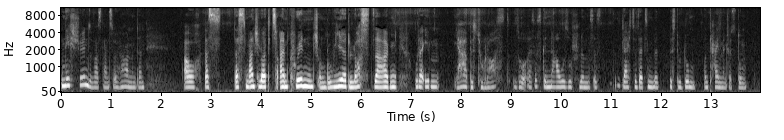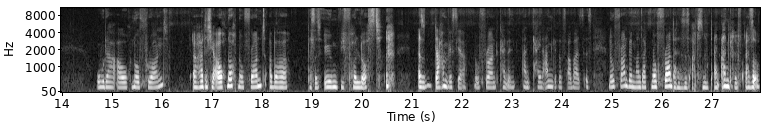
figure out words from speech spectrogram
nicht schön, sowas dann zu hören. Und dann auch, dass, dass manche Leute zu einem cringe und weird, lost sagen. Oder eben, ja, bist du lost? So, es ist genauso schlimm. Es ist gleichzusetzen mit, bist du dumm. Und kein Mensch ist dumm. Oder auch No Front. Äh, hatte ich ja auch noch, No Front, aber das ist irgendwie voll lost. Also da haben wir es ja, No Front, kein, kein Angriff, aber es ist No Front, wenn man sagt No Front, dann ist es absolut ein Angriff. Also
